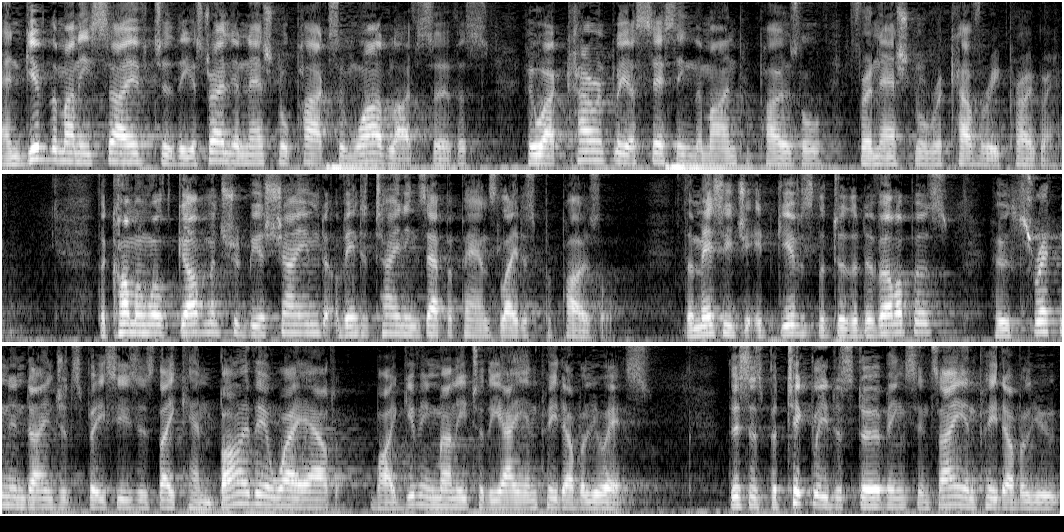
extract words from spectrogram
and give the money saved to the Australian National Parks and Wildlife Service, who are currently assessing the mine proposal for a national recovery program. The Commonwealth Government should be ashamed of entertaining Zapopan's latest proposal. The message it gives to the developers who threaten endangered species is they can buy their way out by giving money to the ANPWS. This is particularly disturbing since ANPWS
